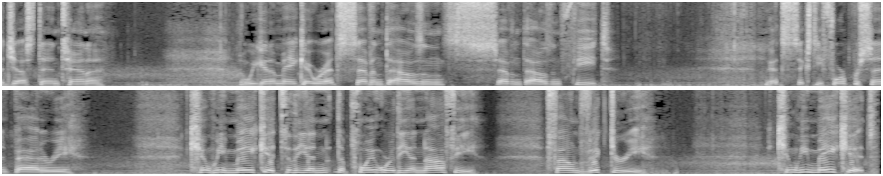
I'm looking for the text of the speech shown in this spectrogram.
Adjust antenna. Are we going to make it? We're at 7,000 7,000 feet. We got 64% battery. Can we make it to the the point where the Anafi found victory? Can we make it?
